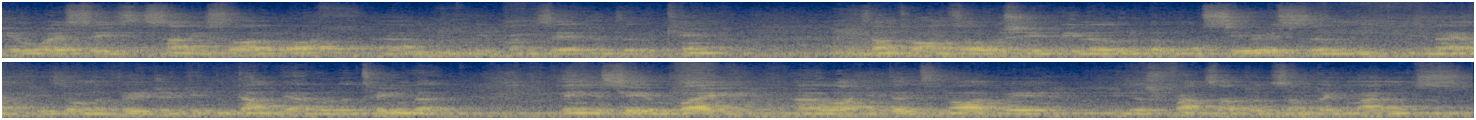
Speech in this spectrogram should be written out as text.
he always sees the sunny side of life. Um, he brings that into the camp. Sometimes I wish he'd been a little bit more serious, and you know he's on the verge of getting dumped out of the team. But then you see him play uh, like he did tonight, where he just fronts up in some big moments,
